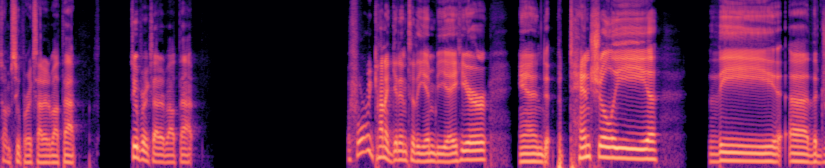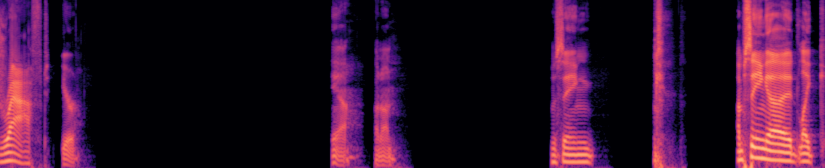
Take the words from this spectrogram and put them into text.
So I'm super excited about that. Super excited about that. Before we kind of get into the NBA here and potentially the uh the draft here. Yeah, hold on. I'm seeing I'm seeing uh like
